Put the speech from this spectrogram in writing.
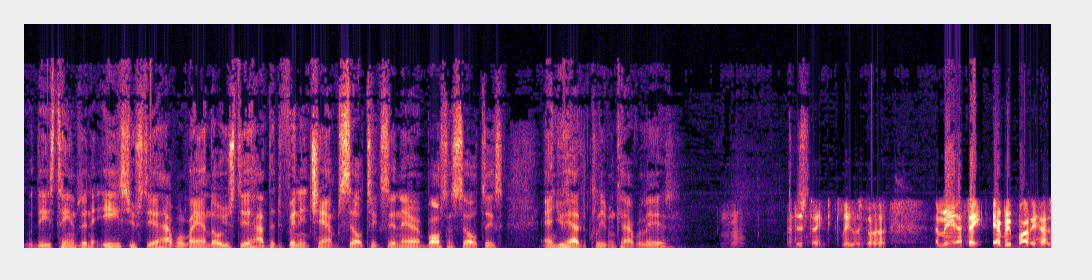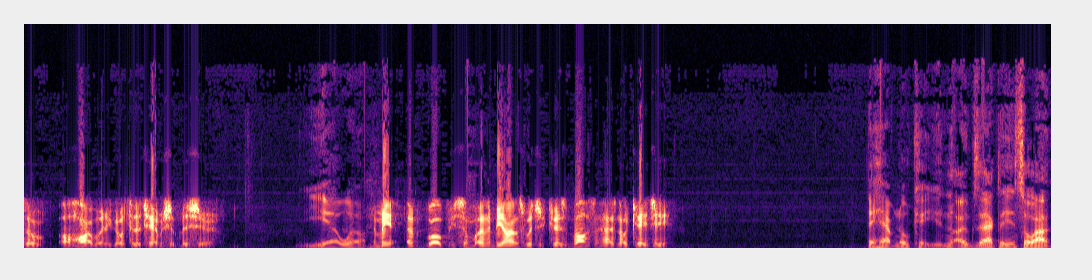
these teams in the East. You still have Orlando. You still have the defending champ Celtics in there, Boston Celtics, and you have the Cleveland Cavaliers. No, I just think Cleveland's going to. I mean, I think everybody has a, a hard way to go to the championship this year. Yeah, well, I mean, uh, well, to be honest with you, because Boston has no KG. they have no KG, You know, exactly, and so I.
